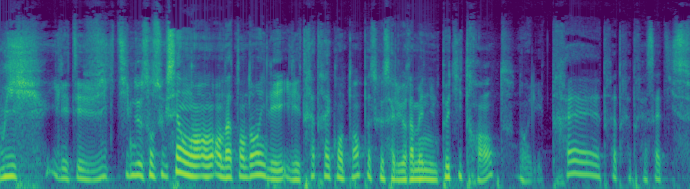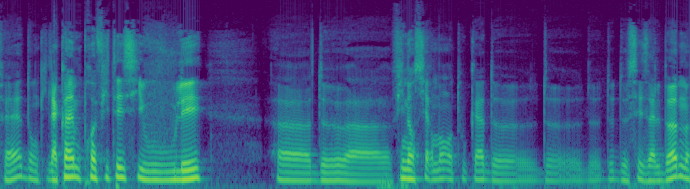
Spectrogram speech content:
Oui, il était victime de son succès. En, en attendant, il est, très très content parce que ça lui ramène une petite rente. Donc il est très très très très satisfait. Donc il a quand même profité, si vous voulez, euh, de euh, financièrement en tout cas de, de, ses albums.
